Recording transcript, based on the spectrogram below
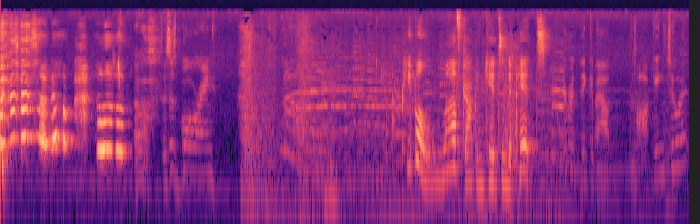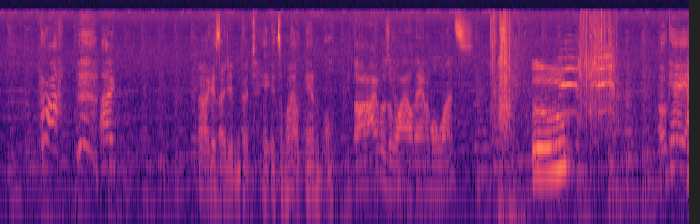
this is so dumb. I love him. Ugh, this is boring. People love dropping kids into pits. You ever think about talking to it? I. Uh, I guess I didn't, but hey, it's a wild animal. You thought I was a wild animal once? Ooh. Okay, Ow.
